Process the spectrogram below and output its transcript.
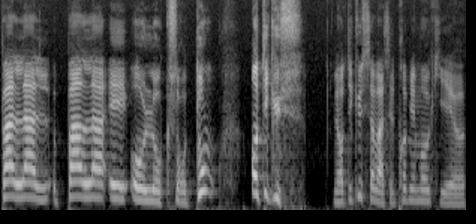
palaéoloxodon anticus. Le ça va, c'est le premier mot qui est euh,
